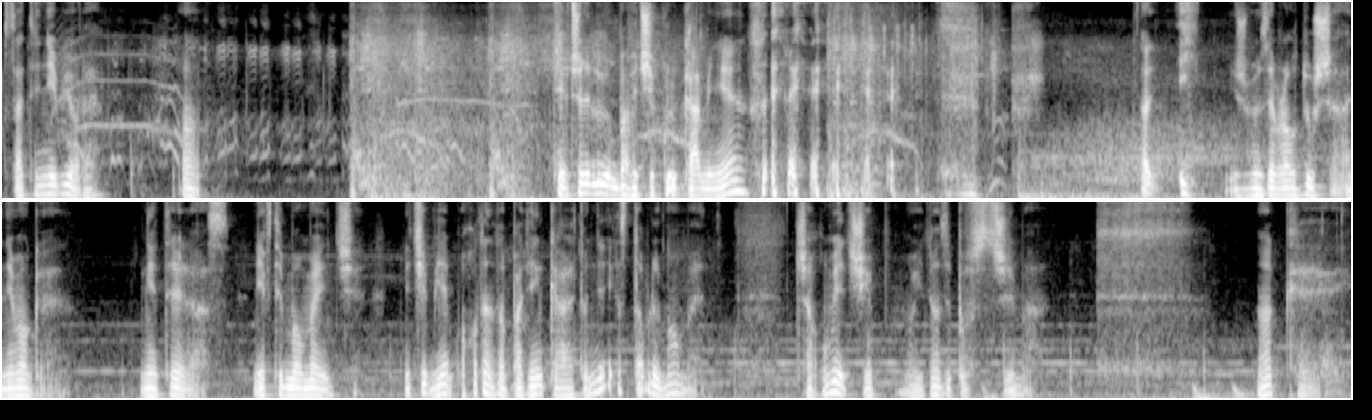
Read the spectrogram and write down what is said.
Ostatnio nie biorę. O. Dziewczyny lubią bawić się kulkami, nie? O, I już bym zebrał duszę, a nie mogę. Nie teraz, nie w tym momencie. Wiecie, miałem ochotę na tą panienkę, ale to nie jest dobry moment. Trzeba umieć się, moi drodzy, powstrzymać. Okej.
